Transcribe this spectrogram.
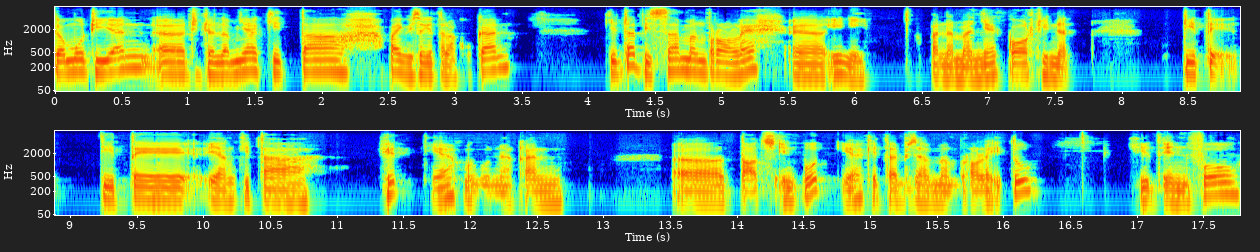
kemudian uh, di dalamnya kita apa yang bisa kita lakukan? Kita bisa memperoleh uh, ini apa namanya koordinat. Titik titik yang kita hit ya menggunakan uh, touch input ya kita bisa memperoleh itu. Hit info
